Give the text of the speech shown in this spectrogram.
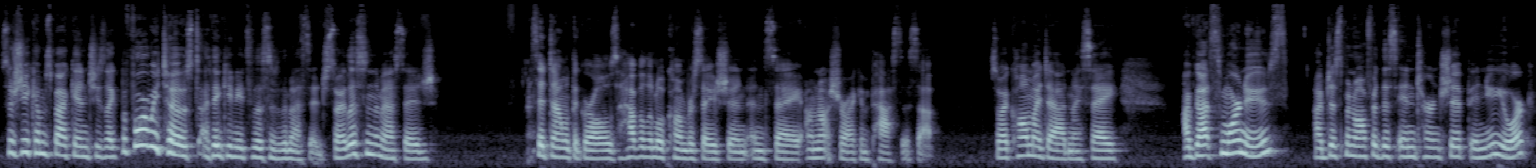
So she comes back in. She's like, Before we toast, I think you need to listen to the message. So I listen to the message, sit down with the girls, have a little conversation, and say, I'm not sure I can pass this up. So I call my dad and I say, I've got some more news. I've just been offered this internship in New York.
